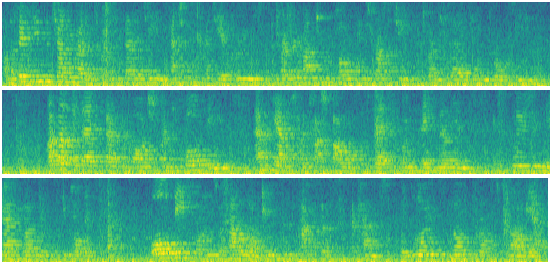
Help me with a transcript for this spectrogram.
On the 15th of January 2013, the Pensions Committee approved the Treasury management policy and strategy for 2013-14. As at the 31st of March 2014, MPF had a cash balance of 30.8 million, excluding the Icelandic deposits. All of these funds were held on instant access accounts with Lloyds, Northern Trust and RBS.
